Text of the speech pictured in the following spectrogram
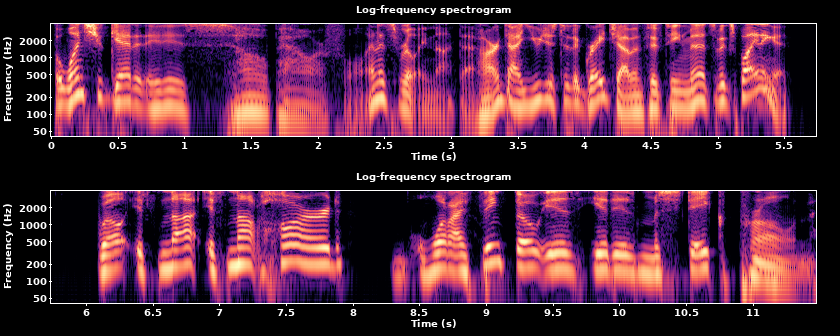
but once you get it, it is so powerful, and it's really not that hard. You just did a great job in 15 minutes of explaining it. Well, it's not it's not hard. What I think though is it is mistake prone.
